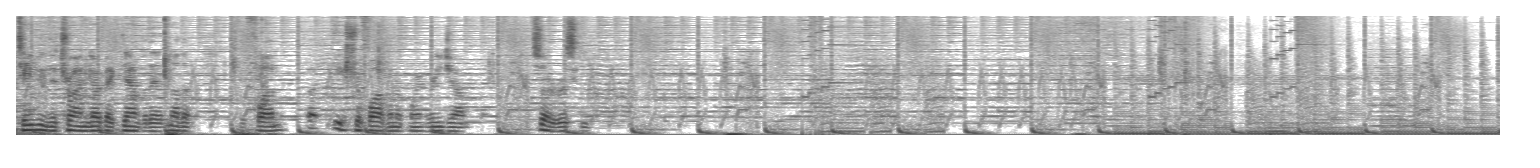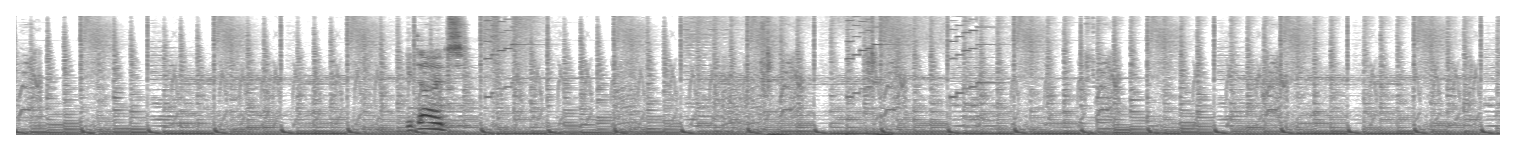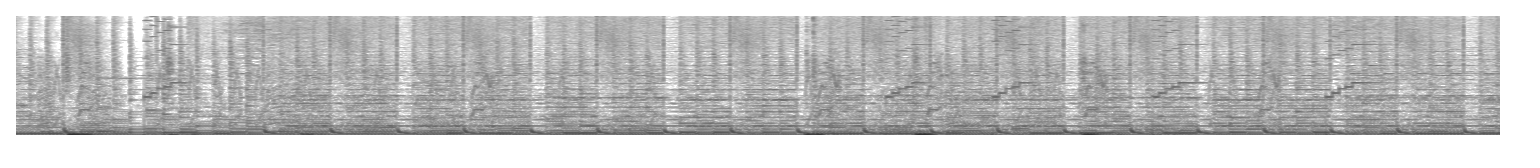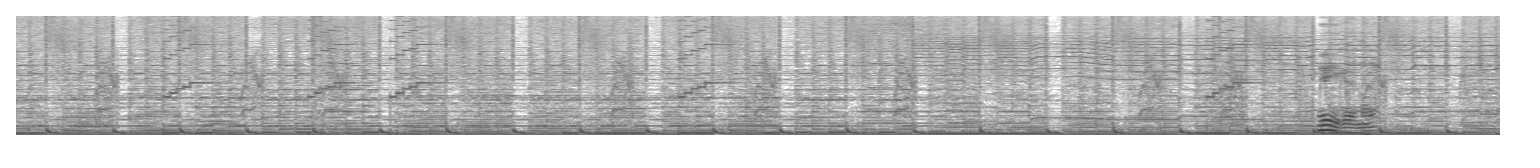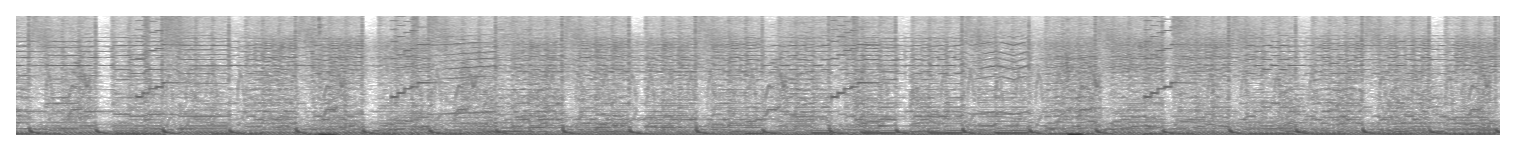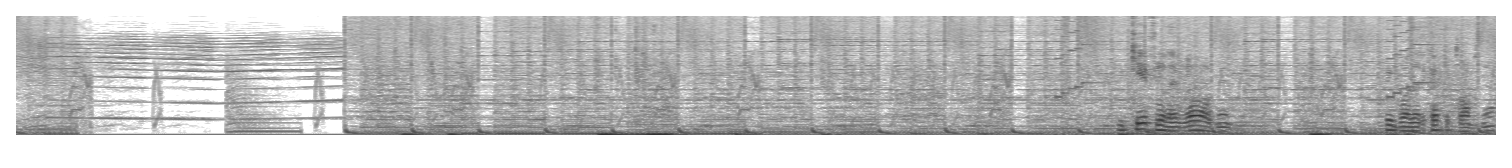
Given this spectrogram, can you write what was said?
So tempting to try and go back down for that another five, uh, extra 500 point rejump. So risky. You don't. Careful of that wild, man. Been by that a couple of times now.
